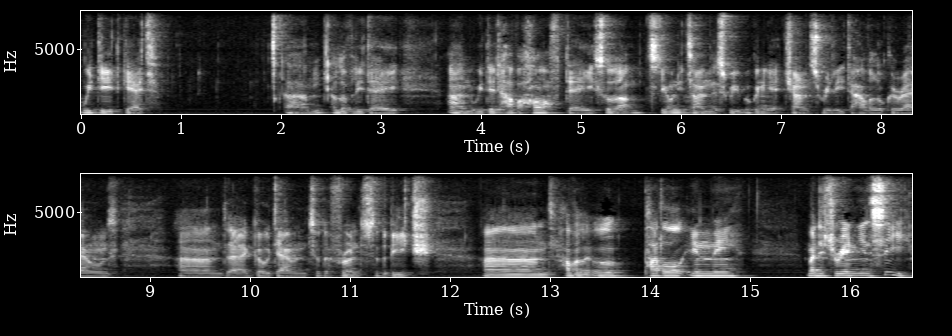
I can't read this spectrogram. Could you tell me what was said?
we did get um, a lovely day and we did have a half day so that's the only time this week we're going to get a chance really to have a look around and uh, go down to the front to the beach and have a little paddle in the Mediterranean Sea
